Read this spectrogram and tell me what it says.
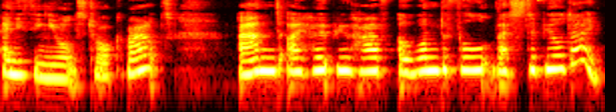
anything you want to talk about. And I hope you have a wonderful rest of your day.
